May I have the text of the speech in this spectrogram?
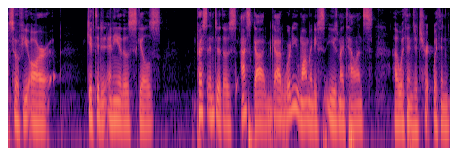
So if you are gifted in any of those skills, press into those. Ask God, God, where do you want me to use my talents uh, within within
